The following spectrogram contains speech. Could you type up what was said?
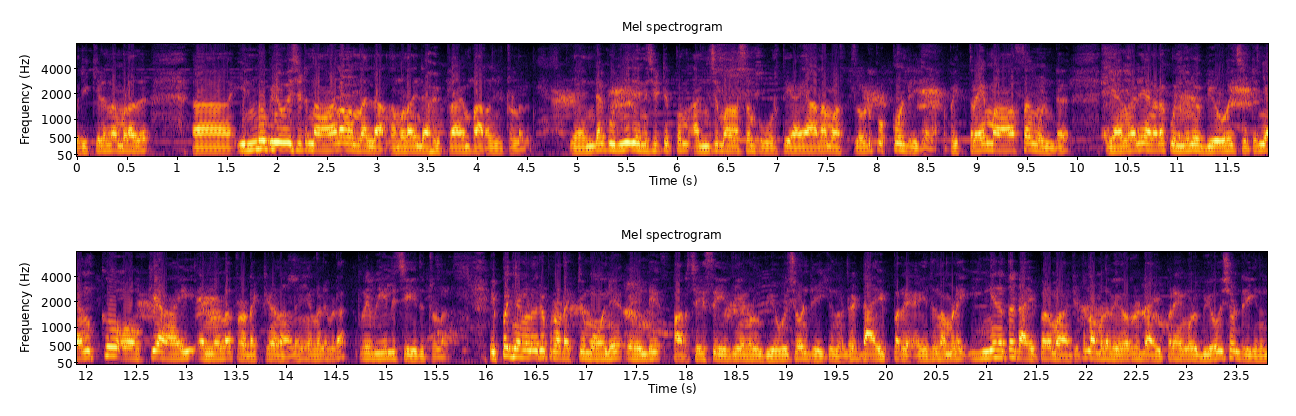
ഒരിക്കലും നമ്മളത് ഇന്ന് ഉപയോഗിച്ചിട്ട് നാളെ വന്നല്ല നമ്മൾ അതിന്റെ അഭിപ്രായം പറഞ്ഞിട്ടുള്ളത്. എന്റെ കുഞ്ഞ് ജനിച്ചിട്ട് ഇപ്പം അഞ്ച് മാസം പൂർത്തിയായി ആറാം മാസത്തിലോട് പൊയ്ക്കൊണ്ടിരിക്കുകയാണ്. അപ്പോൾ ഇത്രയും മാസം കൊണ്ട് ഞങ്ങൾ ഞങ്ങളുടെ കുഞ്ഞിനെ ഉപയോഗിച്ചിട്ട് ഞങ്ങൾക്ക് ഓക്കെ ആയി എന്നുള്ള പ്രൊഡക്റ്റുകളാണ് ഞങ്ങളിവിടെ റിവീൽ ചെയ്തിട്ടുള്ളത്. ഇപ്പം ഞങ്ങളൊരു പ്രൊഡക്റ്റ് മോന് വേണ്ടി പർച്ചേസ് ചെയ്ത് ഞങ്ങൾ ഉപയോഗിച്ചുകൊണ്ടിരിക്കുന്നുണ്ട് ഡൈപ്പർ ഇത് നമ്മുടെ ഇങ്ങനത്തെ ഡൈപ്പർ മാറ്റിയിട്ട് നമ്മൾ വേറൊരു ഡൈപ്പർ ഞങ്ങൾ ഉപയോഗിച്ചുകൊണ്ടിരിക്കുന്നുണ്ട്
